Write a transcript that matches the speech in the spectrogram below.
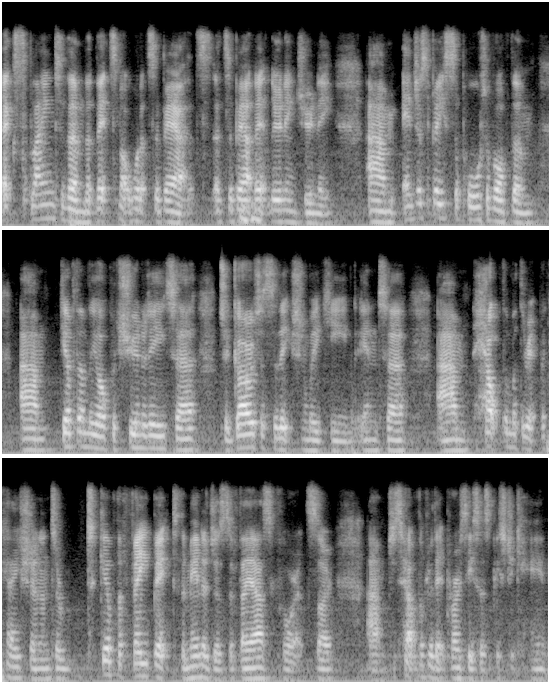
Explain to them that that's not what it's about. It's it's about mm-hmm. that learning journey, um, and just be supportive of them. Um, give them the opportunity to to go to selection weekend and to um, help them with their application and to, to give the feedback to the managers if they ask for it. So um, just help them through that process as best you can.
